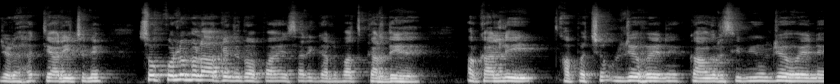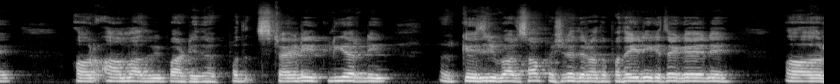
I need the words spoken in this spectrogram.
ਜਿਹੜਾ ਹੈ ਤਿਆਰੀ 'ਚ ਨੇ। ਸੋ ਕੁੱਲ ਮਿਲਾ ਕੇ ਜਦੋਂ ਆਪਾਂ ਇਹ ਸਾਰੀ ਗੱਲਬਾਤ ਕਰਦੇ ਹਾਂ, ਅਕਾਲੀ ਆਪਸ 'ਚ ਉਲਝੇ ਹੋਏ ਨੇ, ਕਾਂਗਰਸੀ ਵੀ ਉਲਝੇ ਹੋਏ ਨੇ ਔਰ ਆਮ ਆਦਮੀ ਪਾਰਟੀ ਦਾ ਪਦ ਸਟੈਂਡ ਹੀ ਕਲੀਅਰ ਨਹੀਂ। ਕੇਜਰੀਵਾਲ ਸਾਹਿਬ ਪਿਛਲੇ ਦਿਨਾਂ ਤੋਂ ਪਤਾ ਹੀ ਨਹੀਂ ਕਿੱਥੇ ਗਏ ਨੇ ਔਰ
